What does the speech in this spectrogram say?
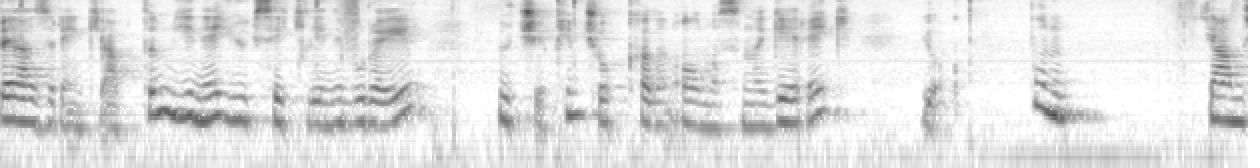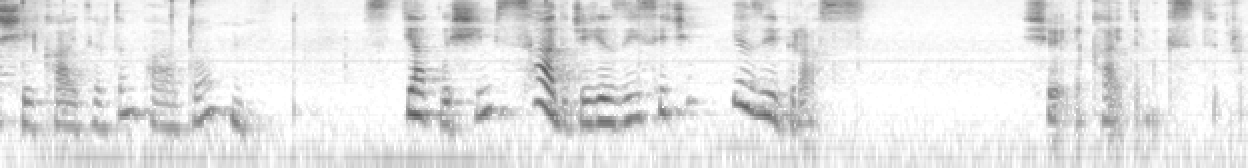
Beyaz renk yaptım. Yine yüksekliğini burayı 3 yapayım. Çok kalın olmasına gerek yok. Bunu yanlış şey kaydırdım. Pardon. Yaklaşayım. Sadece yazıyı seçin. Yazıyı biraz şöyle kaydırmak istiyorum.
